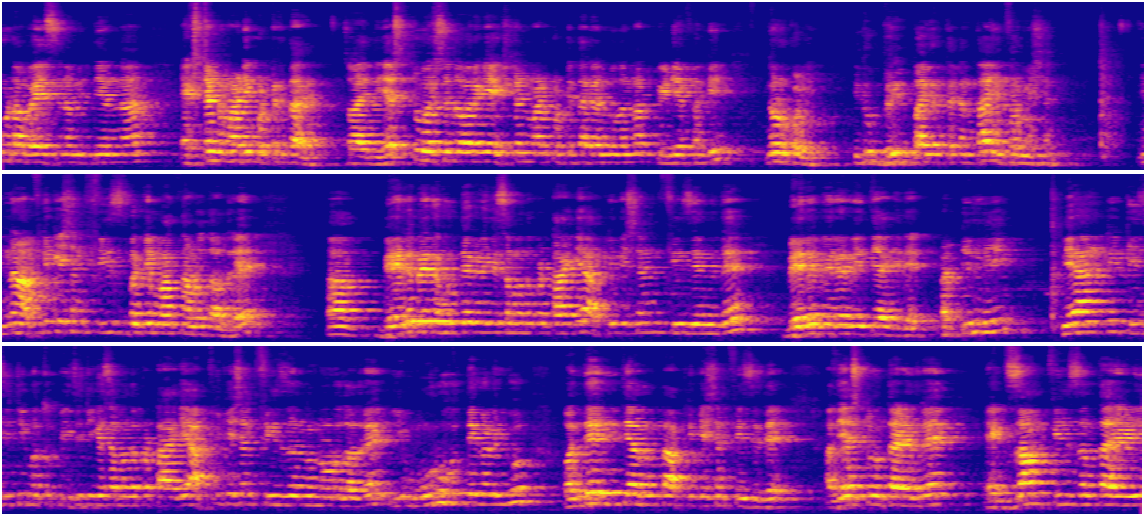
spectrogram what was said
ಕೂಡ ವಯಸ್ಸಿನ ಮಿತಿಯನ್ನ ಎಕ್ಸ್ಟೆಂಡ್ ಮಾಡಿ ಕೊಟ್ಟಿರ್ತಾರೆ. ಸೊ ಅದು ಎಷ್ಟು ವರ್ಷದವರೆಗೆ ಎಕ್ಸ್ಟೆಂಡ್ ಮಾಡಿ ಕೊಟ್ಟಿದ್ದಾರೆ ಅನ್ನೋದನ್ನ ಪಿ ಡಿ ಎಫ್ ಅಲ್ಲಿ ನೋಡ್ಕೊಳ್ಳಿ. ಇದು ಬ್ರೀಫ್ ಆಗಿರ್ತಕ್ಕಂಥ ಇನ್ಫಾರ್ಮೇಶನ್ ಇನ್ನು ಅಪ್ಲಿಕೇಶನ್ ಫೀಸ್ ಬಗ್ಗೆ ಮಾತನಾಡೋದಾದ್ರೆ ಬೇರೆ ಬೇರೆ ಹುದ್ದೆಗಳಿಗೆ ಸಂಬಂಧಪಟ್ಟ ಹಾಗೆ ಅಪ್ಲಿಕೇಶನ್ ಫೀಸ್ ಏನಿದೆ, ಬೇರೆ ಬೇರೆ ರೀತಿಯಾಗಿದೆ. ಬಟ್ ಇಲ್ಲಿ P R T T C T ಮತ್ತು ಪಿ ಸಿ ಟಿಗೆ ಸಂಬಂಧಪಟ್ಟ ಹಾಗೆ ಅಪ್ಲಿಕೇಶನ್ ಫೀಸ್ ಅನ್ನು ನೋಡೋದಾದ್ರೆ ಈ ಮೂರು ಹುದ್ದೆಗಳಿಗೂ ಒಂದೇ ರೀತಿಯಾದಂತಹ ಅಪ್ಲಿಕೇಶನ್ ಫೀಸ್ ಇದೆ. ಅದೆಷ್ಟು ಅಂತ ಹೇಳಿದ್ರೆ ಎಕ್ಸಾಮ್ ಫೀಸ್ ಅಂತ ಹೇಳಿ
